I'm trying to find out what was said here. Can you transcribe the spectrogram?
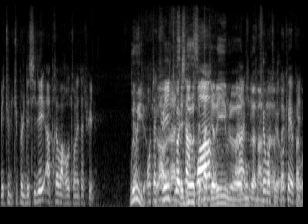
Mais tu, tu peux le décider après avoir retourné ta tuile. Oui, oui. prends ta tuile, là, tu vois que c'est un deux, trois. pas terrible. Voilà, donc tu, là, tu bah, fais comment bah, tu veux. bah, Ok, ok, voilà.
